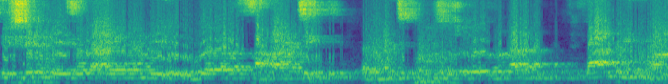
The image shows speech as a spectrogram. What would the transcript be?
శిక్షణ దేశంలో అనేక మంది ఉద్యోగాలు సంపాదించి మంచి దాన్ని వాళ్ళ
